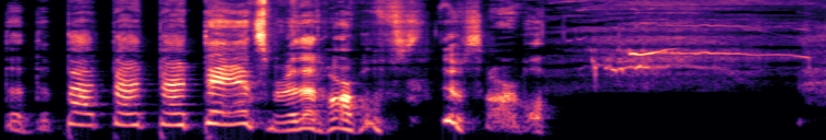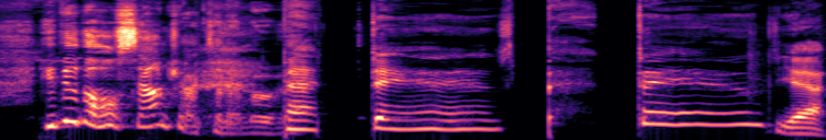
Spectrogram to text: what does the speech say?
the the bat bat bat dance. Remember that horrible? It was horrible. He did the whole soundtrack to that movie. Bat dance, bat dance. Yeah,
